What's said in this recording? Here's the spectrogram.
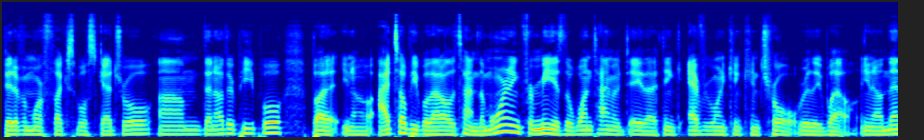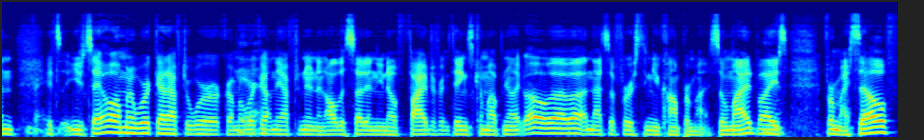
bit of a more flexible schedule um, than other people. But you know, I tell people that all the time. The morning for me is the one time of day that I think everyone can control really well. You know, and then Right. it's you say, oh, I'm going to work out after work, or I'm going to work out in the afternoon, and all of a sudden, you know, five different things come up, and you're like, oh, blah, blah, and that's the first thing you compromise. So my advice for myself,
